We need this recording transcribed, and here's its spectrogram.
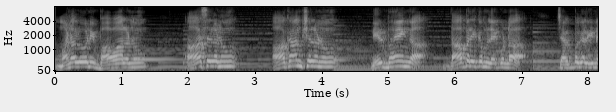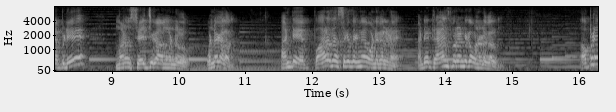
మనలోని భావాలను ఆశలను ఆకాంక్షలను నిర్భయంగా దాపరికం లేకుండా చెప్పగలిగినప్పుడే మనం స్వేచ్ఛగా ఉండగలం ఉండగలం. అంటే పారదర్శకతంగా ఉండగలమే. అంటే ట్రాన్స్పరెంట్గా ఉండగలం. అప్పుడే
